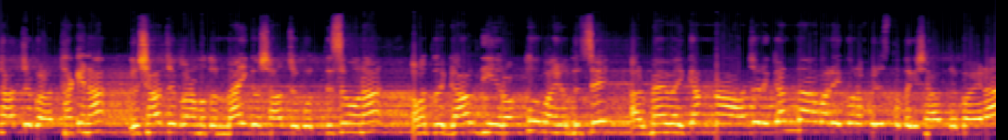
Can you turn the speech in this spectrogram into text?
সাহায্য করার থাকে না, কেউ সাহায্য করার মতো নাই, কেউ সাহায্য করতেছেও না। আমার তাদের গাল দিয়ে রক্ত বাহির হতেছে, আর ভাই ভাই কান্না, জোরে কান্না আমারে কোনো ফেরেস্তা থেকে সাহায্য করে না।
